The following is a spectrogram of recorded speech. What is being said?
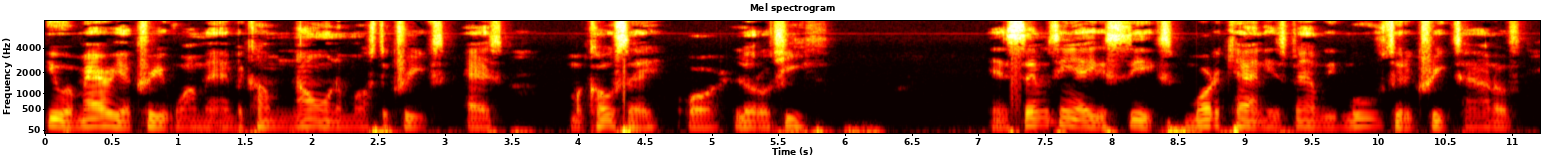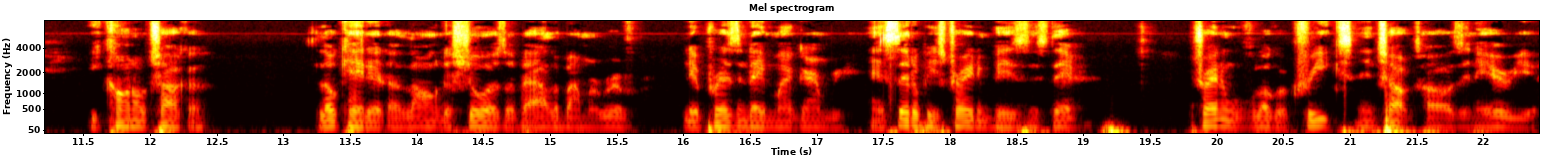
He would marry a Creek woman and become known amongst the Creeks as Makose or Little Chief. In 1786, Mordecai and his family moved to the Creek town of Econochaca, located along the shores of the Alabama River near present day Montgomery, and set up his trading business there, trading with local Creeks and Choctaws in the area.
